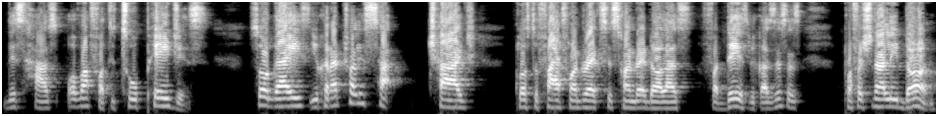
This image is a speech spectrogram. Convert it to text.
this has over 42 pages. So guys, you can actually charge close to 500 $600 for this because this is professionally done.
